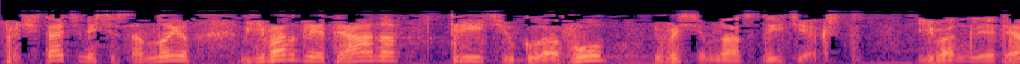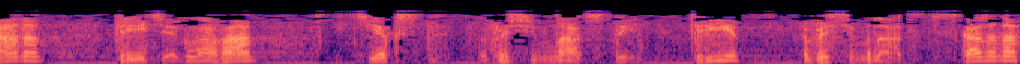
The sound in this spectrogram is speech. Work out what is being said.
прочитать вместе со мною в Евангелии от Иоанна, третью главу, 18 текст. Евангелие от Иоанна, третья глава, текст 18. 3, 18. Сказано,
